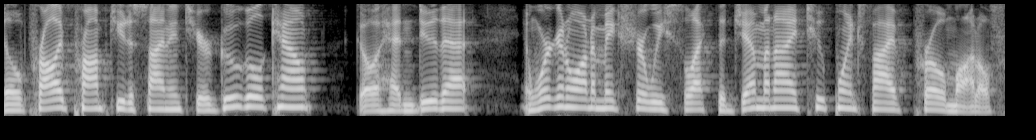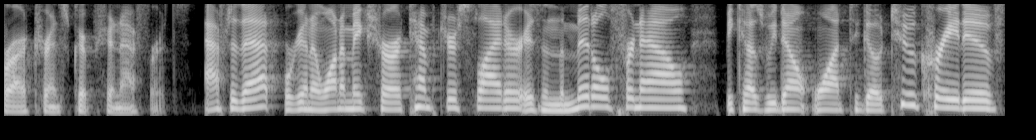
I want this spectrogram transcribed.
It'll probably prompt you to sign into your Google account. Go ahead and do that and we're going to want to make sure we select the Gemini 2.5 Pro model for our transcription efforts. After that, we're going to want to make sure our temperature slider is in the middle for now because we don't want to go too creative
